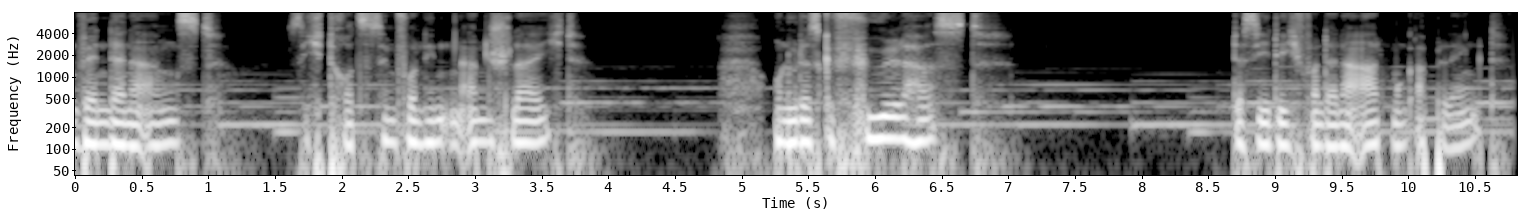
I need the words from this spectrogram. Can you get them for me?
Und wenn deine Angst sich trotzdem von hinten anschleicht, und du das Gefühl hast, dass sie dich von deiner Atmung ablenkt,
